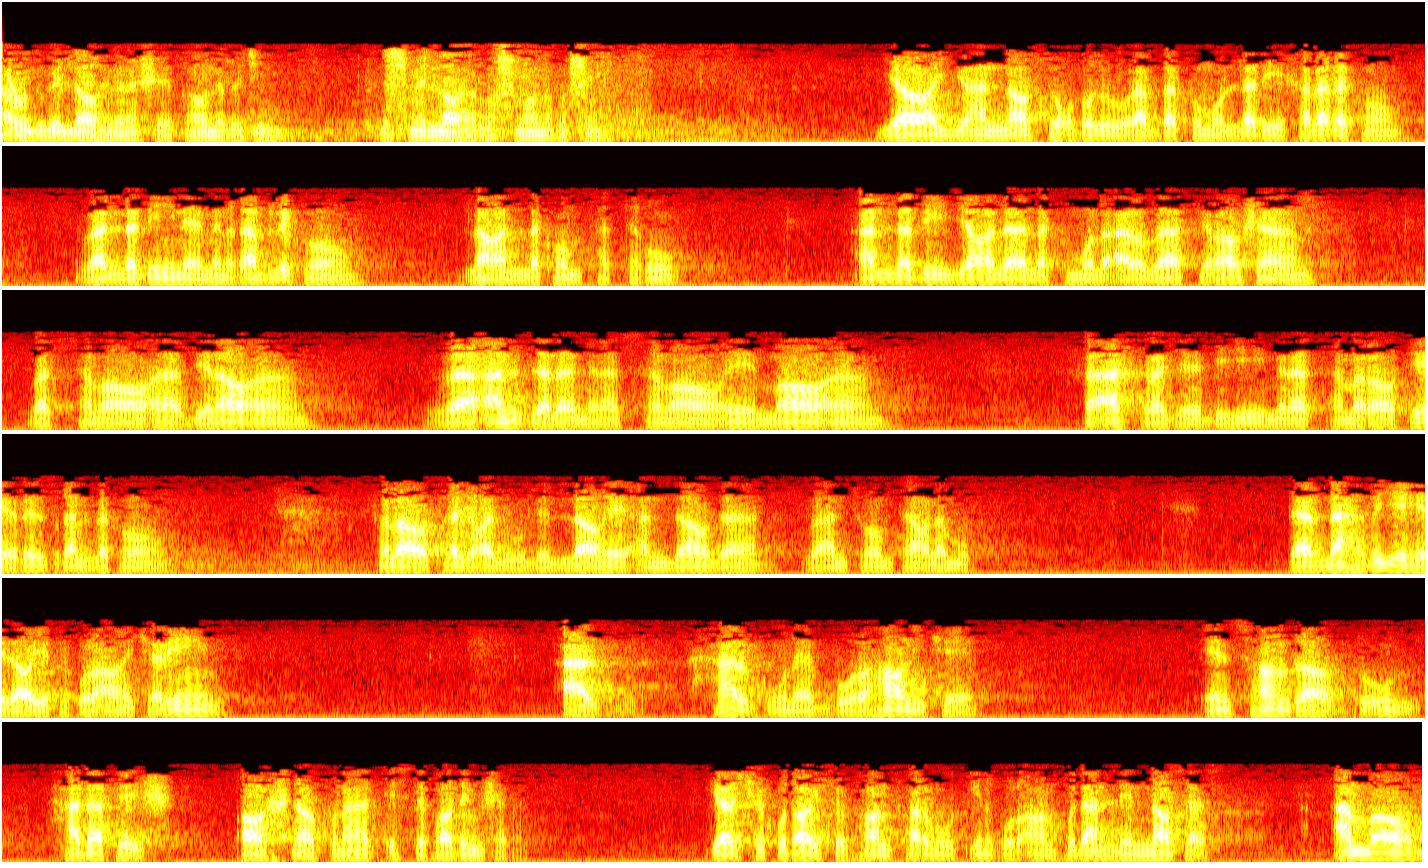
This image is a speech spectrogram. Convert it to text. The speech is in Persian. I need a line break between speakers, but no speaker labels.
اعوذ بالله من الشیطان الرجیم. بسم الله الرحمن الرحیم. یا ایها الناس اعبدوا ربكم الذي خلقكم والذین من قبلكم لعلكم تتقون. الذي جعل لكم الارض فراشا والسماء بناء وانزل من السماء ماء. فأخرج به من الثمرات رزقا لكم. فلا تجعلوا لله اندادا و انتم تعلمون. در نحوه هدایت قرآن کریم از هر گونه برهانی که انسان را به اون هدفش آشنا کند استفاده می شود گرچه خدای سبحان فرمود این قرآن هدن للناس است. اما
